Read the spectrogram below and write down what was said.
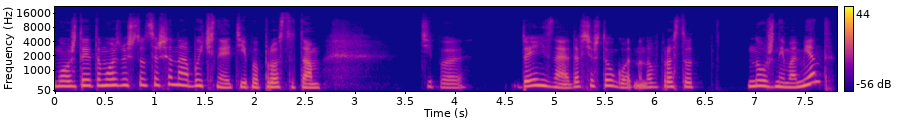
Может, это может быть что-то совершенно обычное, типа просто там, типа, да я не знаю, да все что угодно, но просто вот в нужный момент,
